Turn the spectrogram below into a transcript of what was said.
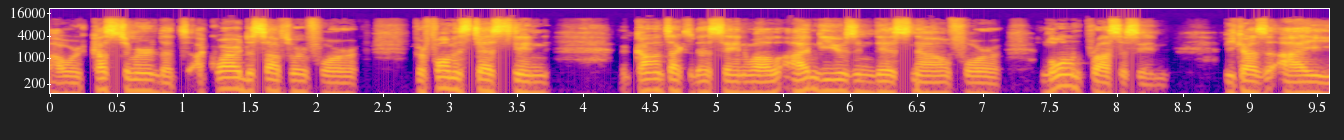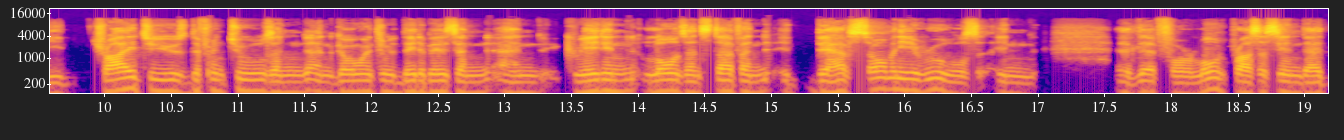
our customer that acquired the software for performance testing contacted us saying, "Well, I'm using this now for loan processing." because I tried to use different tools and, and going through database and, and creating loans and stuff. And it, they have so many rules in for loan processing that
